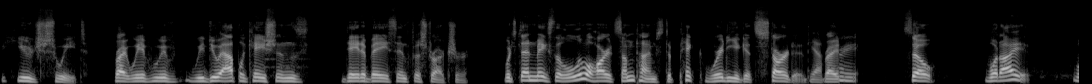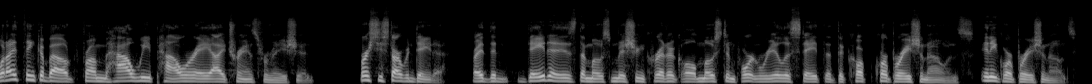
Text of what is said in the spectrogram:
huge suite, right? We've we've we do applications database infrastructure, which then makes it a little hard sometimes to pick where do you get started, Yeah. right? Right. So what I what I think about from how we power AI transformation, first you start with data, right? The data is the most mission critical, most important real estate that the corp- corporation owns, any corporation owns.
